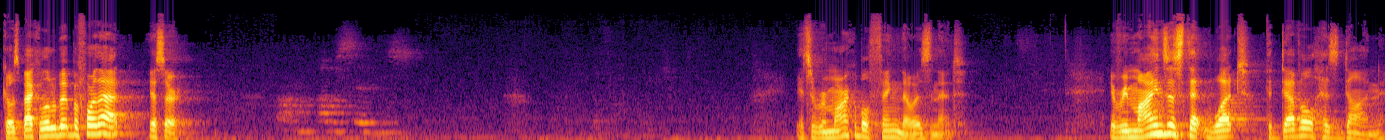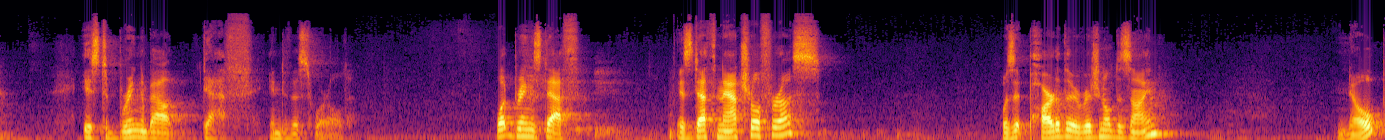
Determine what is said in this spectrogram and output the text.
Goes back a little bit before that. Yes, sir. It's a remarkable thing, though, isn't it? It reminds us that what the devil has done is to bring about death into this world. What brings death? Is death natural for us? Was it part of the original design? Nope.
